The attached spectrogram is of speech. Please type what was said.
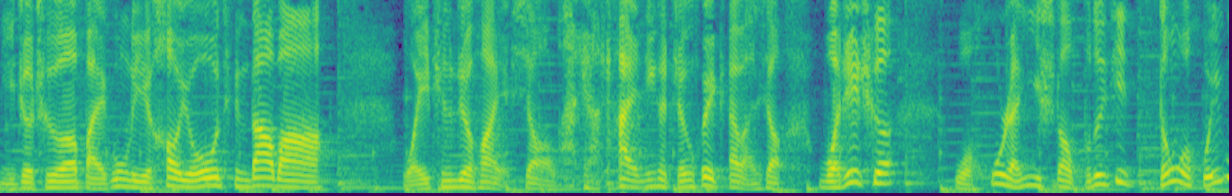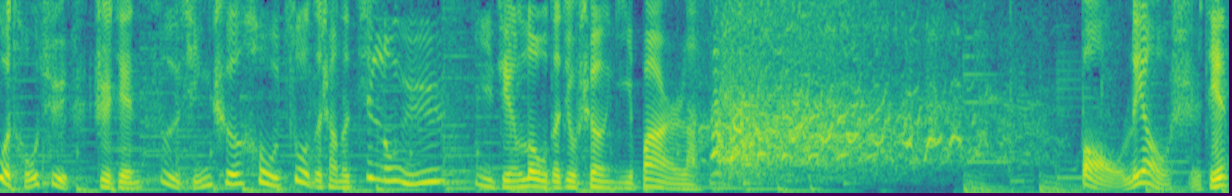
你这车百公里耗油挺大吧？”我一听这话也笑了，哎呀，大爷你可真会开玩笑，我这车……我忽然意识到不对劲，等我回过头去，只见自行车后座子上的金龙鱼已经漏的就剩一半了。爆料时间。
